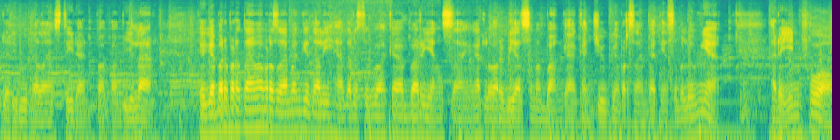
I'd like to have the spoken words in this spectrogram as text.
dari Bunda Lesti dan Papa Bilar. Ke kabar pertama persahabat kita lihat ada sebuah kabar yang sangat luar biasa membanggakan juga persahabatnya sebelumnya. Ada info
